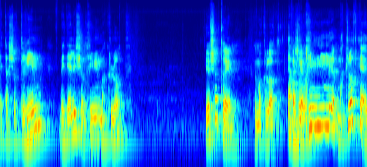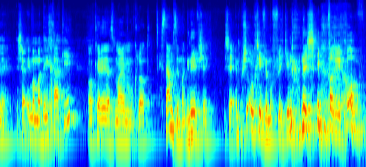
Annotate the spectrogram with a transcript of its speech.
את השוטרים בדלהי שהולכים עם מקלות? יש שוטרים עם מקלות. אבל אוקיי. שהולכים עם מקלות כאלה, ש- עם המדי חאקי, אוקיי, אז מה עם המקלות? סתם זה מגניב, ש... שהם פשוט הולכים ומפליקים לאנשים ברחוב.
